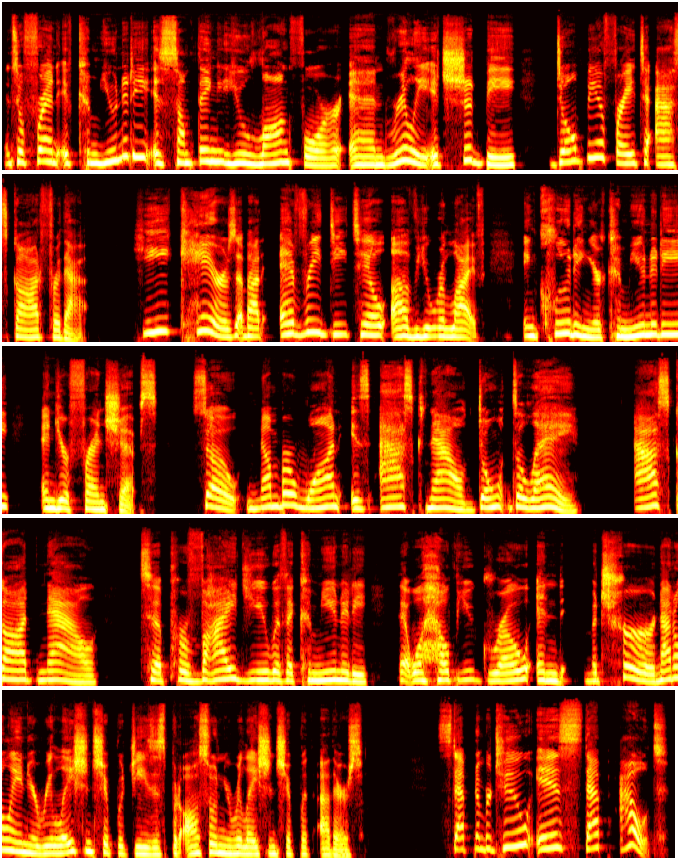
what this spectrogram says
And so, friend, if community is something you long for, and really it should be, don't be afraid to ask God for that. He cares about every detail of your life including your community and your friendships. So, number one is ask now. Don't delay. Ask God now to provide you with a community that will help you grow and mature, not only in your relationship with Jesus, but also in your relationship with others. Step number two is step out.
